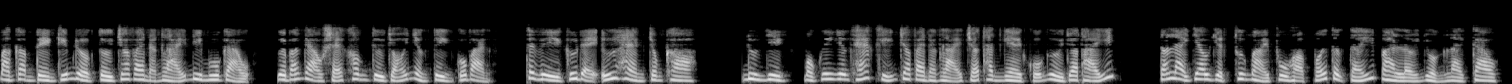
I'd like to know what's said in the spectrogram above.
bạn cầm tiền kiếm được từ cho vay nặng lãi đi mua gạo, người bán gạo sẽ không từ chối nhận tiền của bạn, thay vì cứ để ứ hàng trong kho. Đương nhiên, một nguyên nhân khác khiến cho vay nặng lãi trở thành nghề của người Do Thái, đó là giao dịch thương mại phù hợp với thực tế và lợi nhuận lại cao.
